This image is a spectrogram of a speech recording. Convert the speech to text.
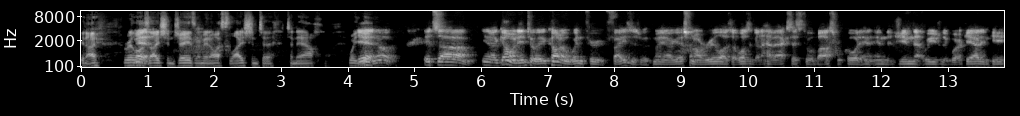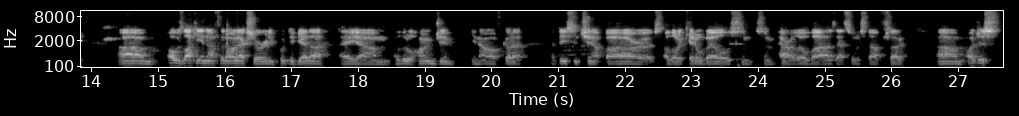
you know, realization. Geez, I'm in isolation to to now. What Yeah, did. no, it's uh, you know, going into it, it kind of went through phases with me. I guess when I realised I wasn't going to have access to a basketball court and, and the gym that we usually work out in here, um, I was lucky enough that I'd actually already put together a um, a little home gym. You know, I've got a, a decent chin up bar, a, a lot of kettlebells, some some parallel bars, that sort of stuff. So um, I just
